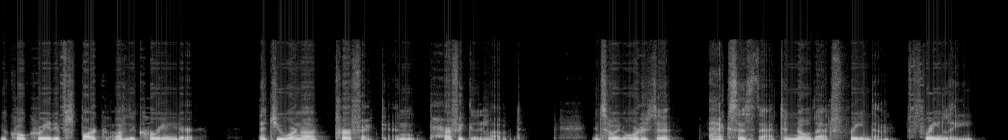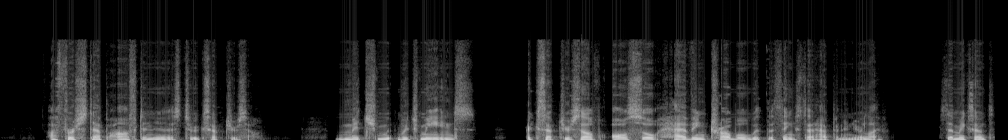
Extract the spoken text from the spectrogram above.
the co-creative spark of the creator, that you are not perfect and perfectly loved. And so in order to access that, to know that freedom freely, a first step often is to accept yourself, which, which means accept yourself also having trouble with the things that happen in your life. Does that make sense?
